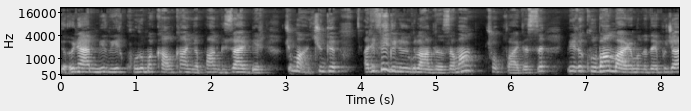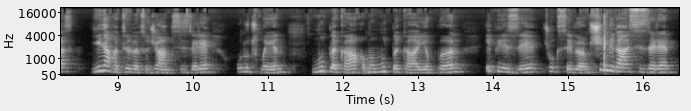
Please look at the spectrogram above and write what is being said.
önemli bir koruma kalkan yapan güzel bir cuma. Çünkü Arife günü uygulandığı zaman çok faydası. Bir de Kurban Bayramı'nda da yapacağız. Yine hatırlatacağım sizlere. Unutmayın. Mutlaka ama mutlaka yapın. Hepinizi çok seviyorum. Şimdiden sizlere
